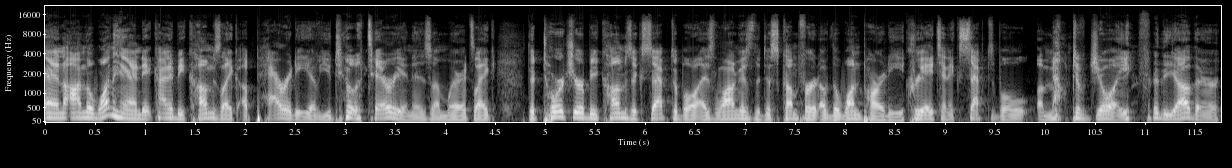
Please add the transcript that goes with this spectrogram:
And on the one hand, it kind of becomes like a parody of utilitarianism, where it's like the torture becomes acceptable as long as the discomfort of the one party creates an acceptable amount of joy for the other.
